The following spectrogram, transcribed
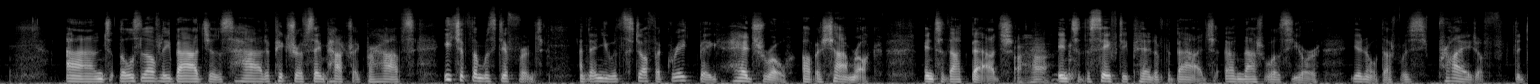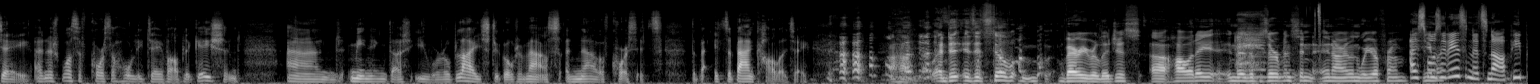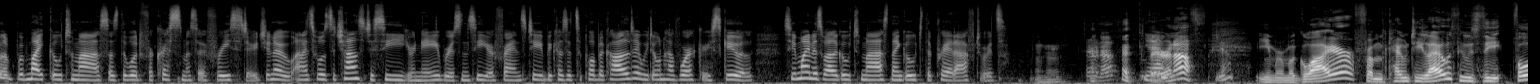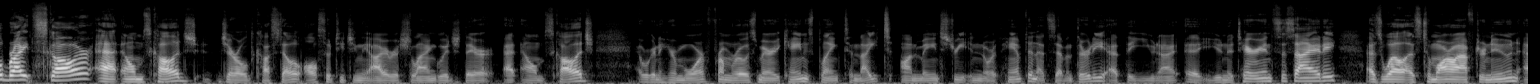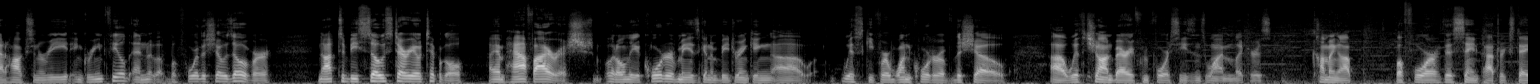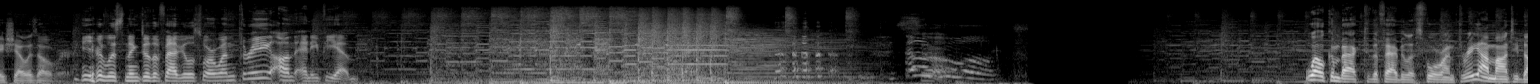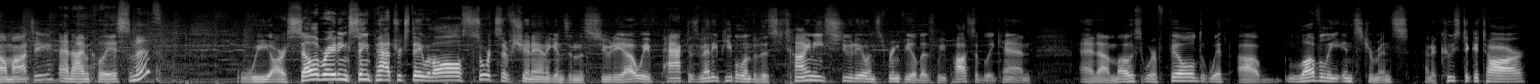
And those lovely badges had a picture of St. Patrick, perhaps. Each of them was different. And then you would stuff a great big hedgerow of a shamrock into that badge, into the safety pin of the badge. And that was your, you know, that was pride of the day. And it was, of course, a holy day of obligation, and meaning that you were obliged to go to Mass. And now, of course, it's, the, it's a bank holiday. And is it still a very religious uh, holiday in the observance in, in Ireland where you're from? I suppose Emer? it is and it's not. People might go to mass as they would for Christmas or for Easter, do you know. And I suppose the chance to see your neighbours and see your friends too, because it's a public holiday. We don't have work or school, so you might as well go to mass and then go to the parade afterwards. Fair enough. Fair enough. Yeah. Emer Maguire from County Louth, who's the Fulbright Scholar at Elms College. Gerald Costello also teaching the Irish language there at Elms College. And we're going to hear more from Rosemary Caine, who's playing tonight on Main Street in Northampton at 7:30 at the Uni- uh, Unitarian Society, as well as tomorrow afternoon at Hawks and Reed in Greenfield. And uh, before the show's over, not to be so stereotypical, I am half Irish, but only a quarter of me is going to be drinking uh, whiskey for one quarter of the show uh, with Sean Barry from Four Seasons Wine and Liquors coming up before this St. Patrick's Day show is over. You're listening to the Fabulous 413 on NEPM. Welcome back to the Fabulous 413. I'm Monte Belmonte. And I'm Clea Smith. We are celebrating St. Patrick's Day with all sorts of shenanigans in the studio. We've packed as many people into this tiny studio in Springfield as we possibly can. and uh, most were filled with uh, lovely instruments: an acoustic guitar,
